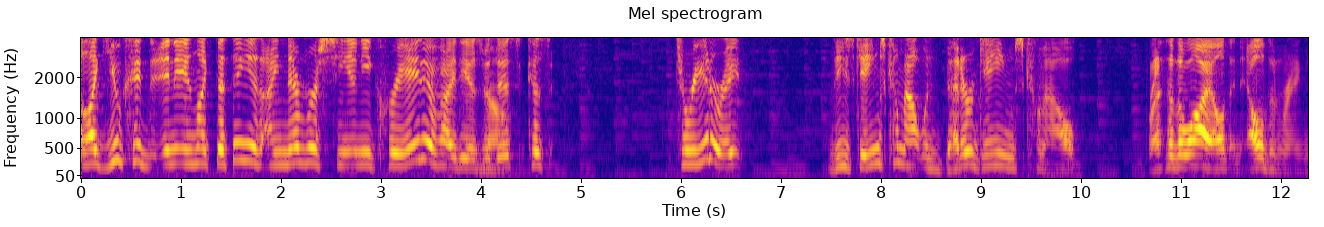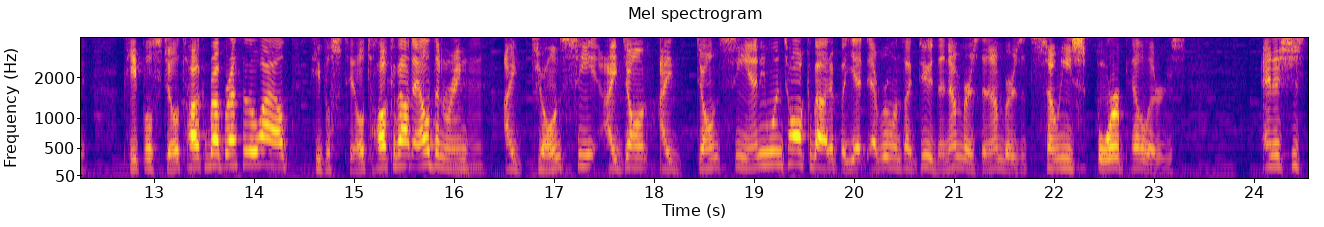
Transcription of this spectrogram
like you could, and, and like the thing is, I never see any creative ideas with No. this because, to reiterate, these games come out when better games come out. Breath of the Wild and Elden Ring. People still talk about Breath of the Wild. People still talk about Elden Ring. Mm-hmm. I don't see I don't I don't see anyone talk about it, but yet everyone's like, dude, the numbers, the numbers. It's Sony's four pillars. And it's just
